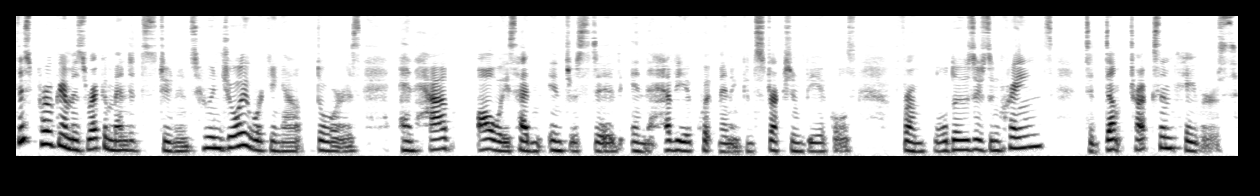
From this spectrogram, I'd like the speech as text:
This program is recommended to students who enjoy working outdoors and have always had an interested in the heavy equipment and construction vehicles, from bulldozers and cranes to dump trucks and pavers.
